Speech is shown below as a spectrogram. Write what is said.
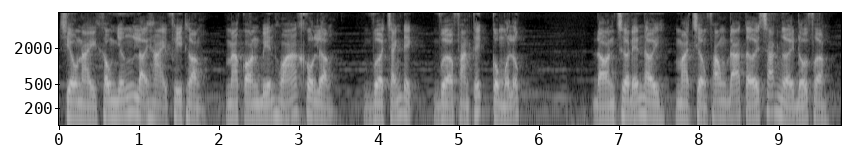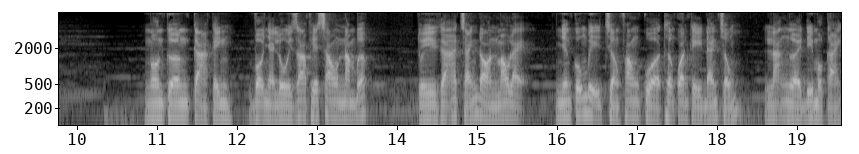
Chiêu này không những lợi hại phi thường Mà còn biến hóa khôn lường, Vừa tránh địch, vừa phản kích cùng một lúc. Đòn chưa đến nơi Mà trưởng phong đã tới sát người đối phương. Ngôn cường cả kinh, Vội nhảy lùi ra phía sau năm bước. Tuy gã tránh đòn mau lẹ, Nhưng cũng bị trưởng phong của Thượng Quan Kỳ đánh trúng, Lạng người đi một cái,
